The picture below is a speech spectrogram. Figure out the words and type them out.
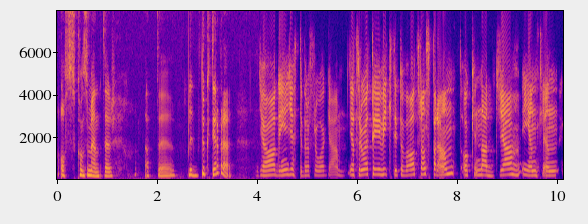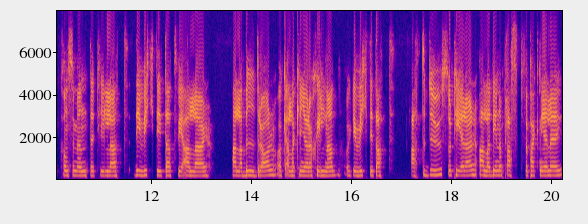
oss konsumenter att eh, bli duktigare på det här? Ja, det är en jättebra fråga. Jag tror att det är viktigt att vara transparent och nudga egentligen konsumenter till att det är viktigt att vi alla, alla bidrar och alla kan göra skillnad och det är viktigt att att du sorterar alla dina plastförpackningar eller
